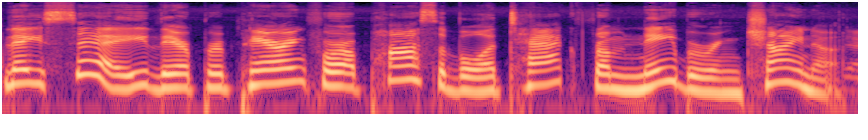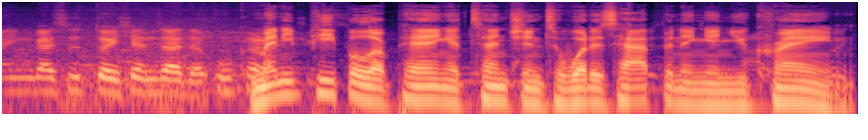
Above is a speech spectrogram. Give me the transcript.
They say they're preparing for a possible attack from neighboring China. Many people are paying attention to what is happening in Ukraine.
